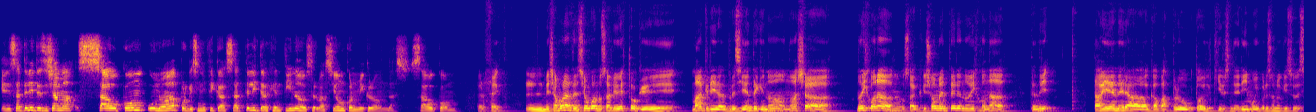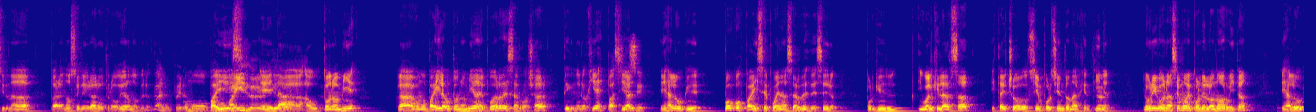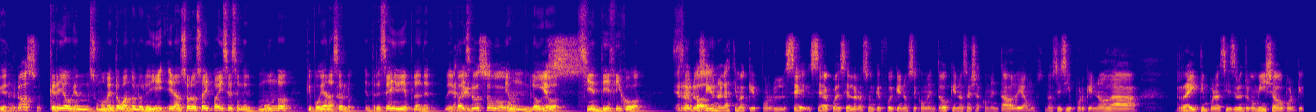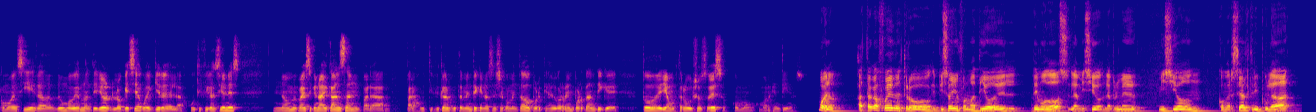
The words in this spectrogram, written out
El satélite se llama SAOCOM 1A porque significa Satélite Argentino de Observación con Microondas. SAOCOM. Perfecto. Me llamó la atención cuando salió esto que Macri era el presidente que no, no haya. no dijo nada. No. O sea, que yo me entere no dijo nada. Tendría. Está bien, era capaz producto del kirchnerismo y por eso no quiso decir nada para no celebrar otro gobierno, pero Bueno, pero como país, eh, la autonomía, claro, como país la autonomía de poder desarrollar tecnología espacial Sí, sí. es algo que pocos países pueden hacer desde cero, porque el- igual que el ARSAT está hecho 100% en Argentina. Claro. Lo único que no hacemos es ponerlo en órbita, es algo que creo que en su momento cuando lo leí eran solo seis países en el mundo que podían hacerlo, entre 6 y 10 planet, eh, Es países. es un logro es- científico. Es re grosso zarpado. y una lástima que por se- sea cual sea la razón que fue que no se comentó, que no se haya comentado, digamos. No sé si es porque no da rating, por así decirlo, entre comillas, o porque, como decís, era de un gobierno anterior. Lo que sea, cualquiera de las justificaciones, no me parece que no alcanzan para, para justificar justamente que no se haya comentado, porque es algo re importante y que todos deberíamos estar orgullosos de eso, como, como argentinos. Bueno, hasta acá fue nuestro episodio informativo del Demo 2, la, misión, la primera misión comercial tripulada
